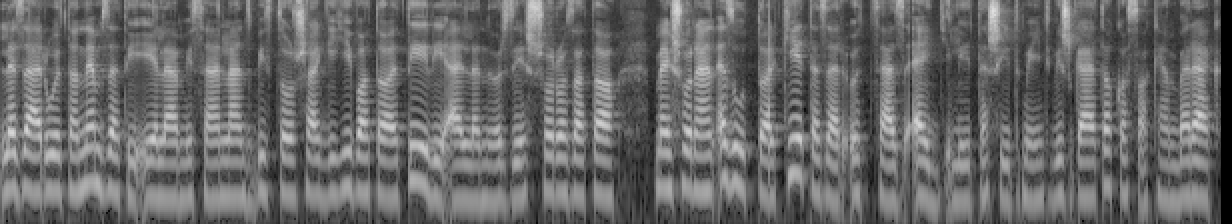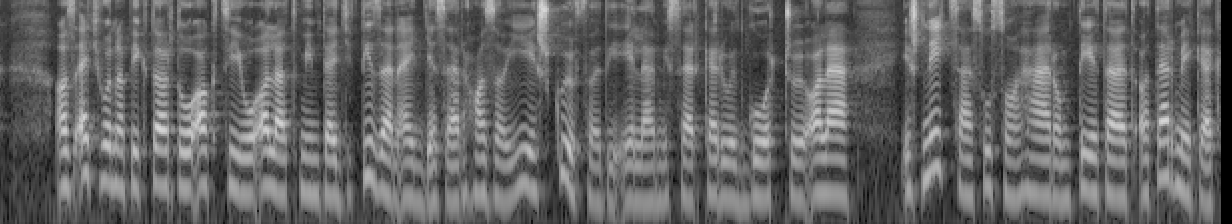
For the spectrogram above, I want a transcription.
Lezárult a Nemzeti Élelmiszerlánc Biztonsági Hivatal téli ellenőrzés sorozata, mely során ezúttal 2501 létesítményt vizsgáltak a szakemberek. Az egy hónapig tartó akció alatt mintegy 11 ezer hazai és külföldi élelmiszer került górcső alá, és 423 tételt a termékek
